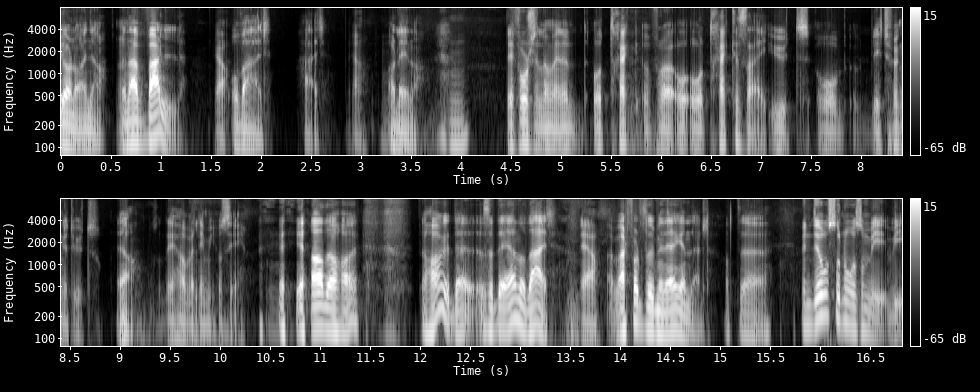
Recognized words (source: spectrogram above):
gjøre noe annet, men jeg velger Ja. å være her Ja. alene. Mm. Det er forskjellen mellom å trekke, fra å, å trekke seg ut og bli tvunget ut. Ja, Så det har veldig mye å si. ja det, har, det, har, det, altså det er noe der. Ja. I hvert fall for min egen del. At, uh, Men det er også noe som vi, vi,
